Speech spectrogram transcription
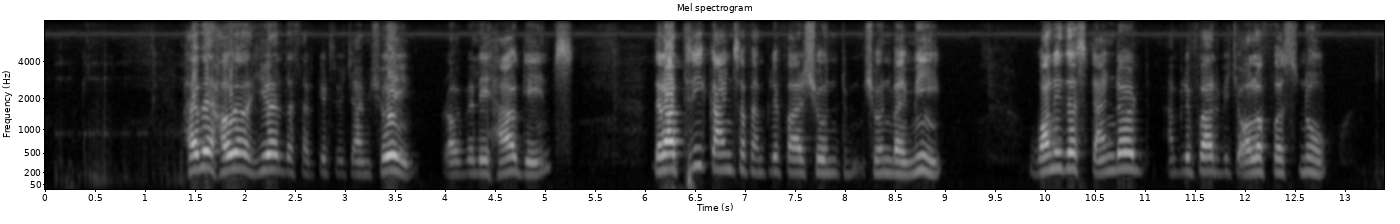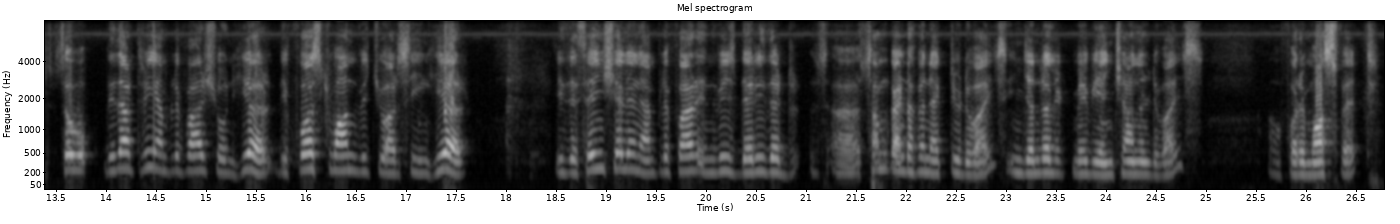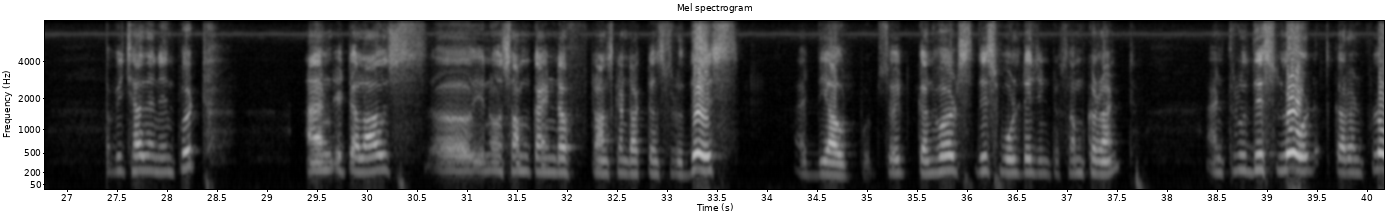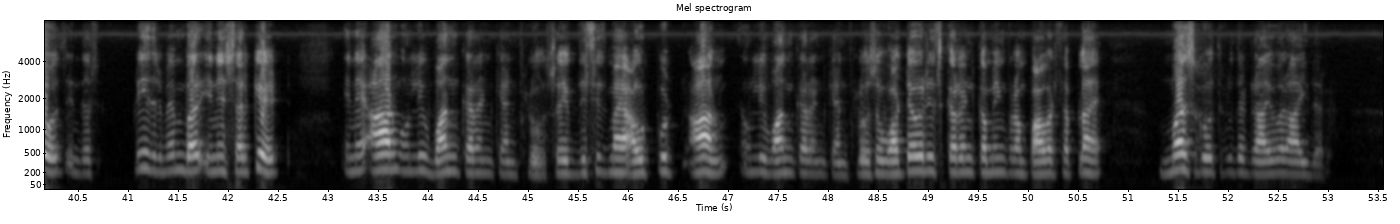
However, however here the circuits which I am showing probably have gains. There are three kinds of amplifiers shown to, shown by me. One is a standard amplifier which all of us know. So these are three amplifiers shown here. The first one which you are seeing here is essentially an amplifier in which there is a uh, some kind of an active device. In general it may be an n channel device uh, for a MOSFET which has an input and it allows uh, you know some kind of transconductance through this at the output. So it converts this voltage into some current and through this load current flows in this please remember in a circuit in a arm only one current can flow. So if this is my output arm only one current can flow. So whatever is current coming from power supply must go through the driver either.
